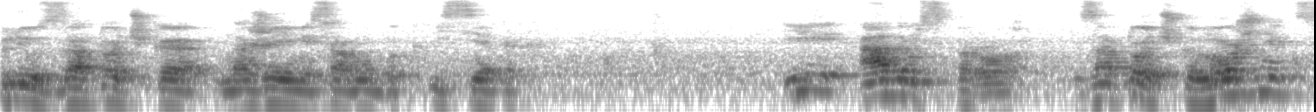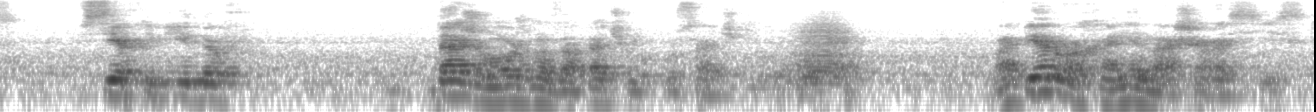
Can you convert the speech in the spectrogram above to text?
плюс заточка ножей мясорубок и сеток. И Adams Pro, заточка ножниц всех видов, даже можно затачивать кусачки. Во-первых, они наши российские.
